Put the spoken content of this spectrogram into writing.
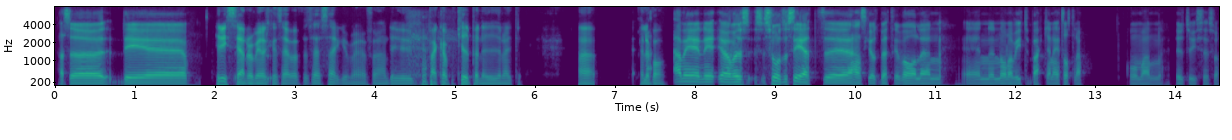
Alltså det... Christian Romero ska jag säga, varför säger Sergio Romero? För han är ju backup-keepern i United. Uh, eller vad? Ja, men jag har svårt att se att uh, han ska ha ett bättre val än, än någon av ytterbackarna i Tottenham. Om man uttrycker sig så.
